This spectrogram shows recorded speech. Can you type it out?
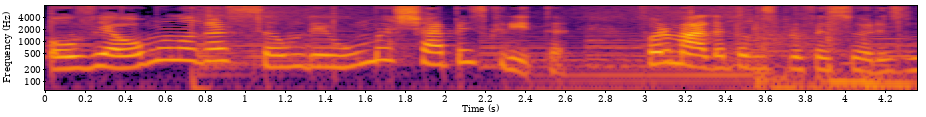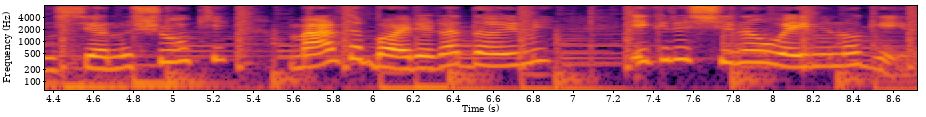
houve a homologação de uma chapa inscrita, formada pelos professores Luciano Schuch, Marta Boyer Adame e Cristina Wayne Nogueira.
